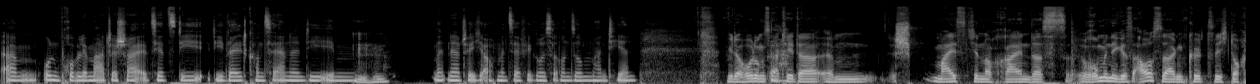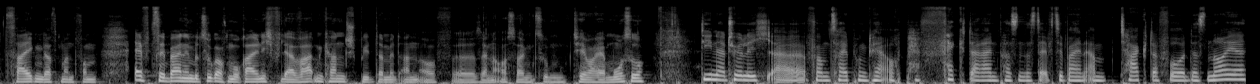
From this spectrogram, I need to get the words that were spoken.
ähm, unproblematischer als jetzt die, die Weltkonzerne, die eben mhm. mit, natürlich auch mit sehr viel größeren Summen hantieren. Wiederholungsatheter ähm, schmeißt hier noch rein, dass Rummeniges Aussagen kürzlich doch zeigen, dass man vom FC Bayern in Bezug auf Moral nicht viel erwarten kann. Spielt damit an auf äh, seine Aussagen zum Thema Hermoso. Die natürlich äh, vom Zeitpunkt her auch perfekt da reinpassen, dass der FC Bayern am Tag davor das neue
